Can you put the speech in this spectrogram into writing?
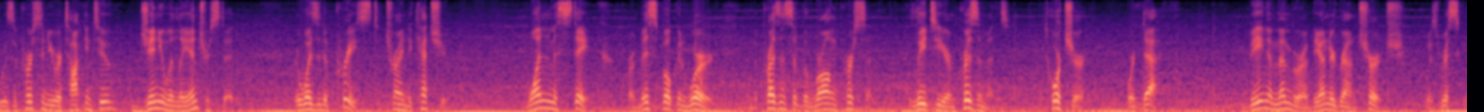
Was the person you were talking to genuinely interested? Or was it a priest trying to catch you? One mistake or misspoken word in the presence of the wrong person could lead to your imprisonment, torture, or death. Being a member of the underground church was risky.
